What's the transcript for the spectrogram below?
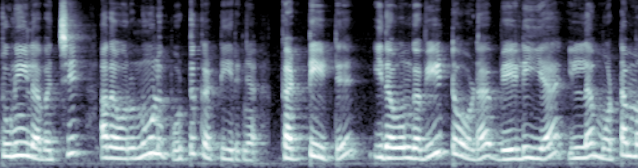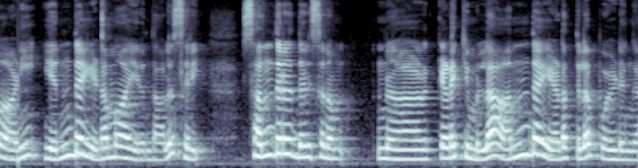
துணியில் வச்சு அதை ஒரு நூல் போட்டு கட்டிடுங்க கட்டிட்டு இதை உங்கள் வீட்டோட வெளியே இல்லை மொட்டை மாடி எந்த இடமா இருந்தாலும் சரி சந்திர தரிசனம் கிடைக்கும்ல அந்த இடத்துல போயிடுங்க.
